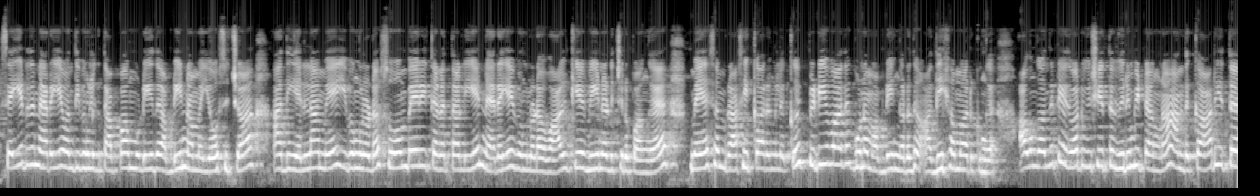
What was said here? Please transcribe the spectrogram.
செய்கிறது நிறைய வந்து இவங்களுக்கு தப்பாக முடியுது அப்படின்னு நம்ம யோசித்தா அது எல்லாமே இவங்களோட சோம்பேறித்தனத்தாலேயே நிறைய இவங்களோட வாழ்க்கையை வீணடிச்சிருப்பாங்க. மேசம் ராசிக்காரங்களுக்கு பிடிவாத குணம் அப்படிங்கிறது அதிகமாக இருக்குங்க. அவங்க வந்துட்டு ஏதோ ஒரு விஷயத்தை விரும்பிட்டாங்கன்னா அந்த காரியத்தை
